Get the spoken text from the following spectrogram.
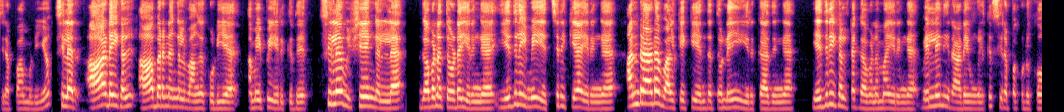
சிறப்பா முடியும். சிலர் ஆடைகள் ஆபரணங்கள் வாங்கக்கூடிய அமைப்பு இருக்குது. சில விஷயங்கள்ல கவனத்தோட இருங்க. எதுலையுமே எச்சரிக்கையா இருங்க. அன்றாட வாழ்க்கைக்கு எந்த தொல்லையும் இருக்காதுங்க. எதிரிகள்கிட்ட கவனமா இருங்க. வெள்ளை நீர் ஆடை உங்களுக்கு சிறப்பை கொடுக்கும்.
